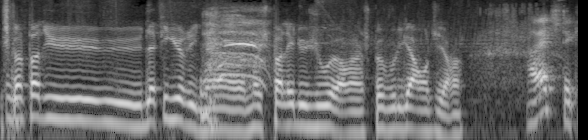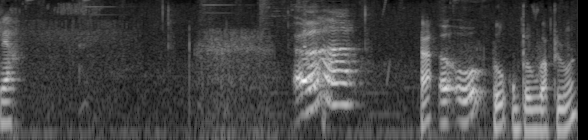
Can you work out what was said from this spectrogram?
Je parle pas du de la figurine, hein. moi je parlais du joueur, hein, je peux vous le garantir. Arrête, je t'éclaire. Ah. Ah. Oh oh. Oh, on peut voir plus loin.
